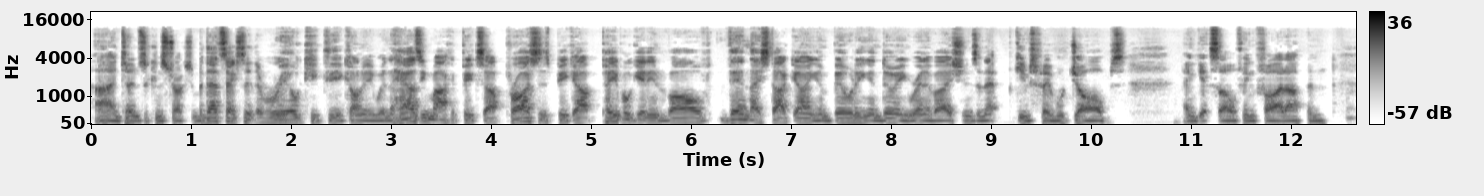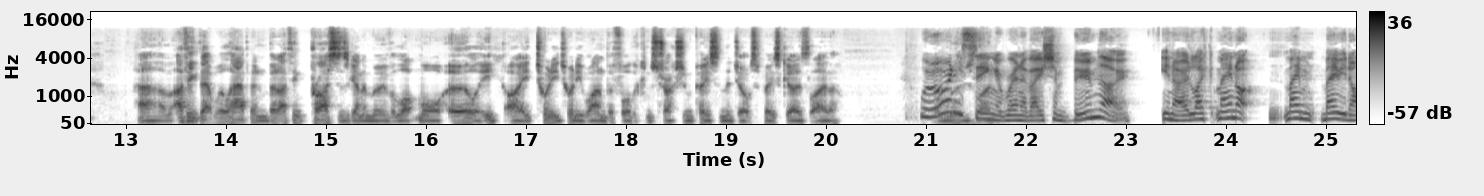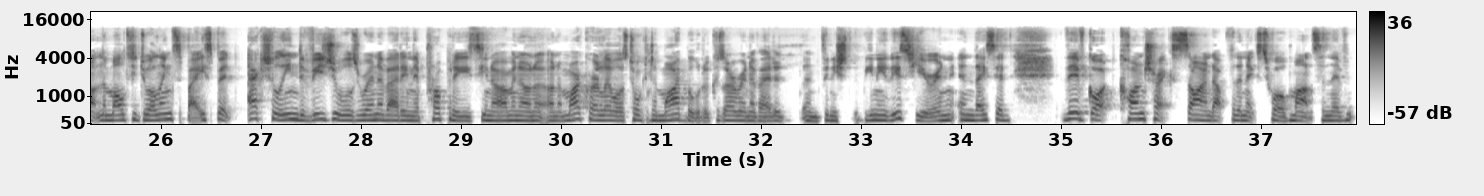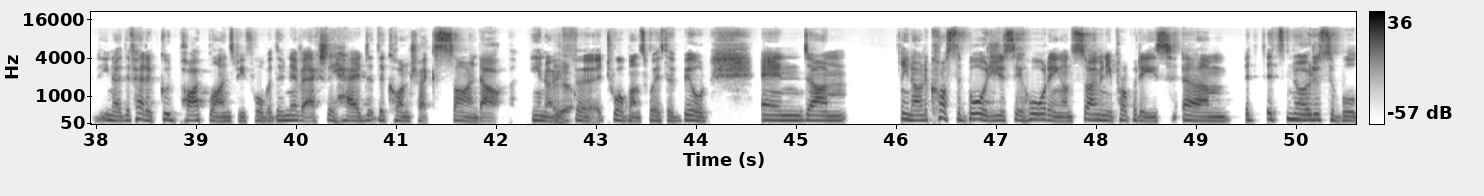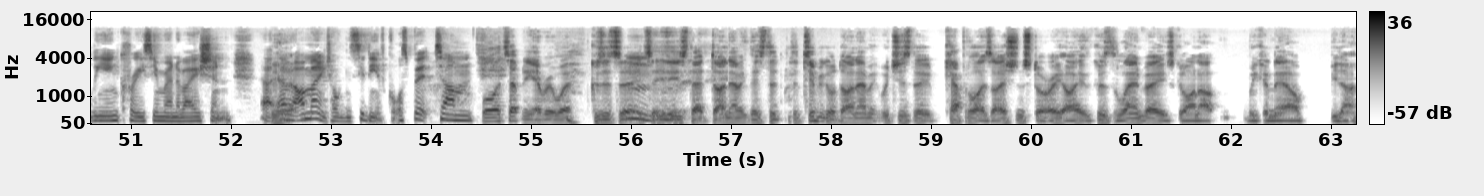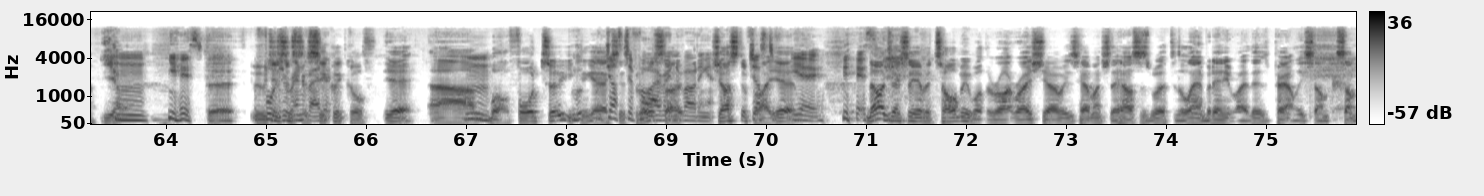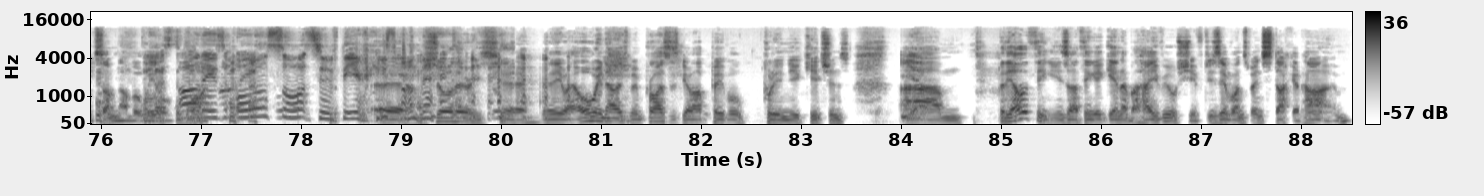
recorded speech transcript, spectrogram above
uh, in terms of construction. But that's actually the real kick to the economy. When the housing market picks up, prices pick up, people get involved, then they start going and building and doing renovations, and that gives people jobs and gets the whole thing fired up. And um, I think that will happen, but I think prices are going to move a lot more early, i.e., 2021, before the construction piece and the jobs piece goes later. We're already seeing like- a renovation boom, though. You know, like may not, may, maybe not in the multi-dwelling space, but actual individuals renovating their properties. You know, I mean, on a, on a micro level, I was talking to my builder because I renovated and finished at the beginning of this year, and and they said they've got contracts signed up for the next twelve months, and they've you know they've had a good pipelines before, but they've never actually had the contracts signed up. You know, Yeah. for twelve months worth of build, and um, you know, and across the board, you just see hoarding on so many properties. Um, it, it's noticeable the increase in renovation. Uh, Yeah. I'm only talking Sydney, of course, but um, Well, it's happening everywhere because it's, a, it's Mm. it is that dynamic. There's the, the typical dynamic, which is the capitalization story. I because the land value's gone up, we can now you know Yeah. mm, yes, the which Afford is to just a renovate it. cyclical. Yeah, um, Mm. well, afford to you can get access, justify but also renovating it. justify. Just- yeah. yeah, yes. No one's actually ever told me what the right ratio is, how much the house is worth to the land. But anyway, there's apparently some some some number. Well, we that's all- the Oh, there's all sorts of theories Yeah, on I'm that. sure there is. Yeah. Anyway, all we know is when prices go up, people put in new kitchens. Yeah. Um, but the other thing is, I think again, a behavioural shift is everyone's been stuck at home.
